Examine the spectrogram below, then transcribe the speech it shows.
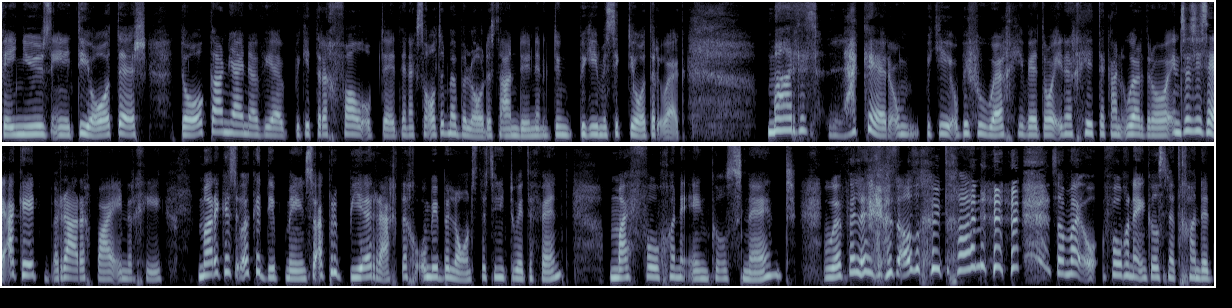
venues en teaters, daar kan jy nou weer bietjie terugval op dit en ek sal altyd my ballades aan doen en ek doen bietjie musiekteater ook. Maar dit is lekker om bietjie op die verhoog, jy weet, daai energie te kan oordra. En soos jy sê, ek het regtig baie energie, maar ek is ook 'n diep mens, so ek probeer regtig om die balans tussen die twee te vind. My volgende enkelsnit, hoopelik as alles goed gaan, sal my o- volgende enkelsnit gaan dit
